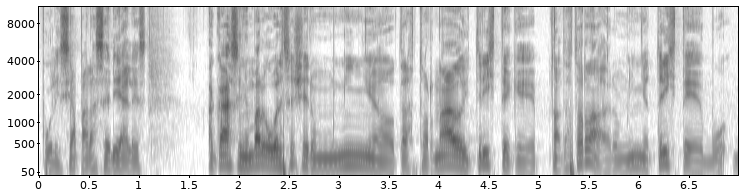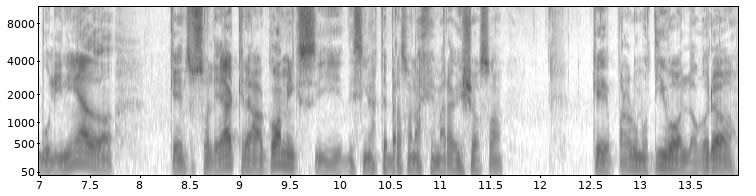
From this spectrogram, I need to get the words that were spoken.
publicidad para seriales. Acá, sin embargo, Sage era un niño trastornado y triste que... No, trastornado, era un niño triste, bu bulineado, que en su soledad creaba cómics y diseñó este personaje maravilloso, que por algún motivo logró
